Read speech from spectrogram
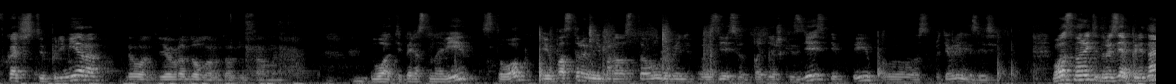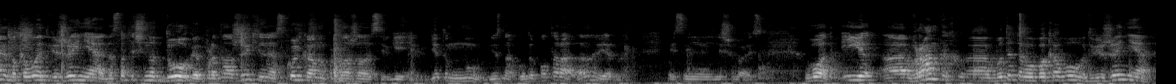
в качестве примера. Да вот, евро-доллар тот же самый. Вот, теперь останови, стоп, и построй мне, пожалуйста, уровень вот здесь, вот поддержки здесь и, и э, сопротивление здесь. Вот, смотрите, друзья, перед нами боковое движение достаточно долгое, продолжительное. Сколько оно продолжалось, Евгений? Где-то, ну, не знаю, года полтора, да, наверное, если я не ошибаюсь. Вот, и э, в рамках э, вот этого бокового движения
